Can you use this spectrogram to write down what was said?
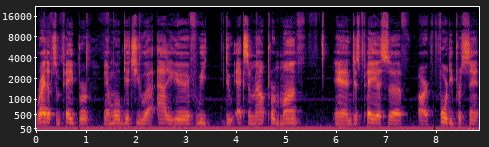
write up some paper, and we'll get you uh, out of here if we do X amount per month, and just pay us uh, our 40%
